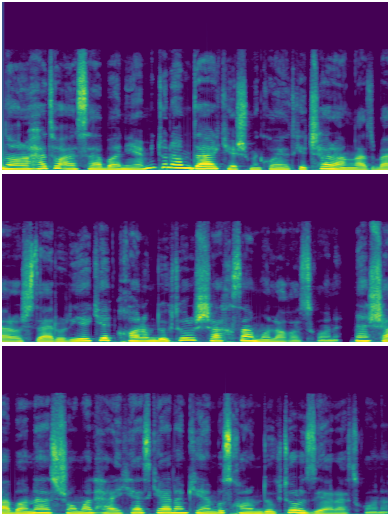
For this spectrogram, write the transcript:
ناراحت و عصبانیه. می‌تونم درکش می‌کنید که چرا انقدر براش ضروریه که خانم دکتر رو شخصا ملاقات کنه. من شبانه از شمال حرکت کردم که امروز خانم دکتر رو زیارت کنم.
